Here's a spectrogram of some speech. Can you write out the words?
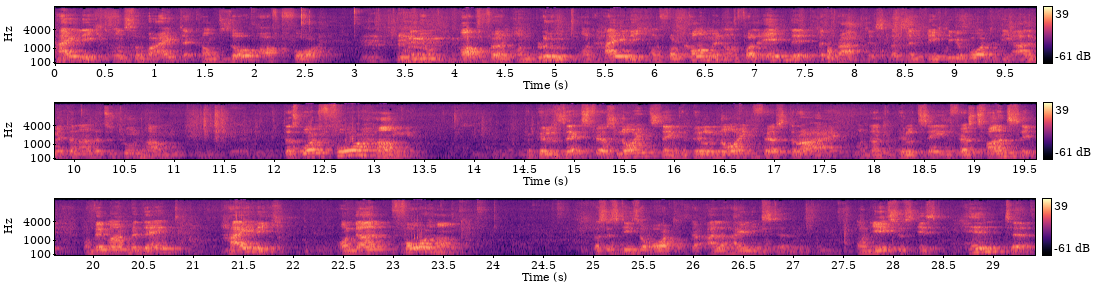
heiligt und so weiter kommt so oft vor. Wenn du Opfern und Blut und heilig und vollkommen und vollendet betrachtest, das sind wichtige Worte, die alle miteinander zu tun haben. Das Wort Vorhang, Kapitel 6, Vers 19, Kapitel 9, Vers 3 und dann Kapitel 10, Vers 20. Und wenn man bedenkt, heilig und dann Vorhang, das ist dieser Ort der Allerheiligste. Und Jesus ist hinter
